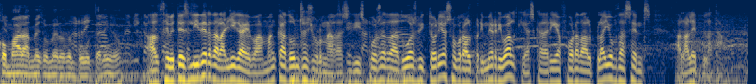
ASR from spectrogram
com ara més o menys hem pogut tenir. No? El CBT és líder de la Lliga EVA, manca d'11 jornades i disposa de dues victòries sobre el primer rival, que es quedaria fora del play-off d'ascens, a l'Alep Plata.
